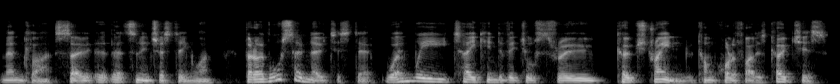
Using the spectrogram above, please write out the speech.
men clients. So uh, that's an interesting one. But I've also noticed it when we take individuals through coach training, become qualified as coaches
